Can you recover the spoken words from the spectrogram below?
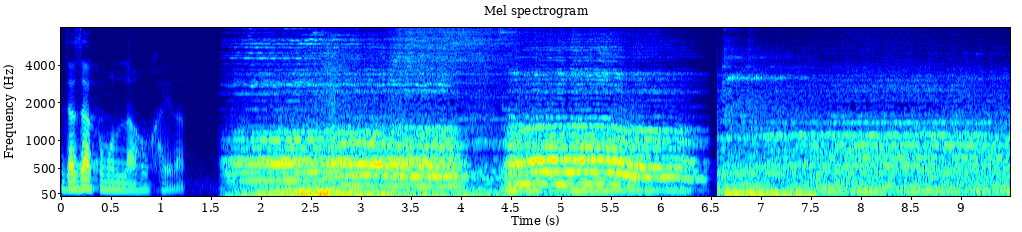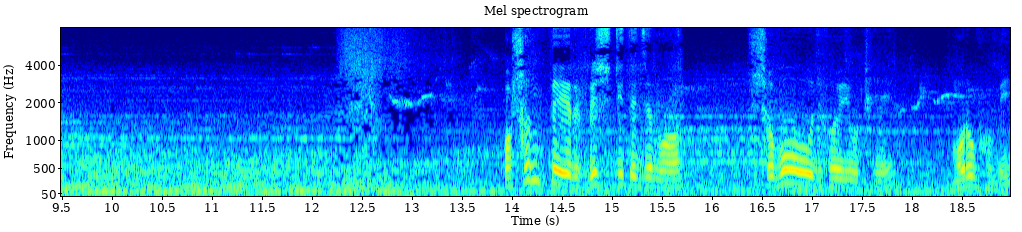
জাজাকুমুল্লাহ খাইরান। বসন্তের বৃষ্টিতে যেমন সবুজ হয়ে ওঠে মরুভূমি।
